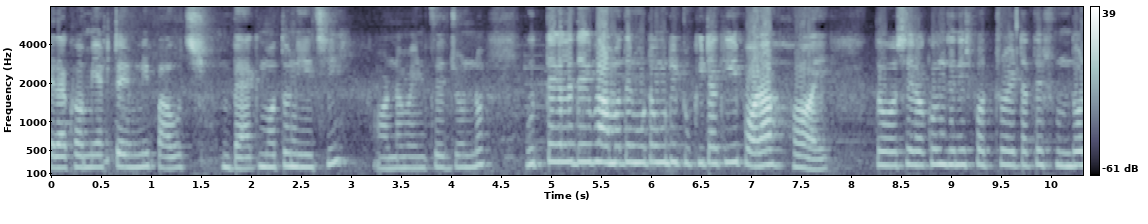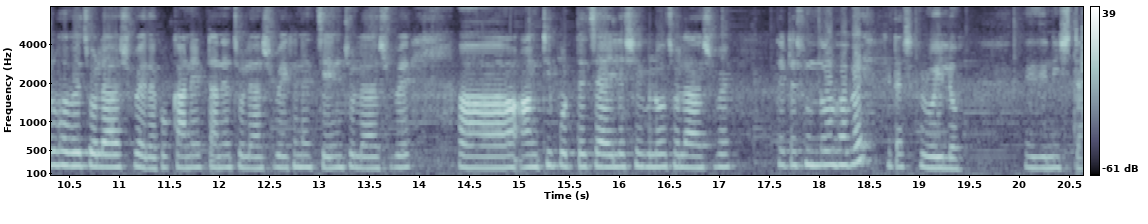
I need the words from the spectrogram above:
এ দেখো আমি একটা এমনি পাউচ ব্যাগ মতো নিয়েছি অর্নামেন্টসের জন্য। ঘুরতে গেলে দেখবে আমাদের মোটামুটি টুকিটাকি পরা হয়। তো সেরকম জিনিসপত্র এটাতে সুন্দরভাবে চলে আসবে। দেখো, কানের টানে চলে আসবে, এখানে চেন চলে আসবে আংটি পরতে চাইলে সেগুলোও চলে আসবে। তো এটা সুন্দরভাবে এটা রইল এই জিনিসটা।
